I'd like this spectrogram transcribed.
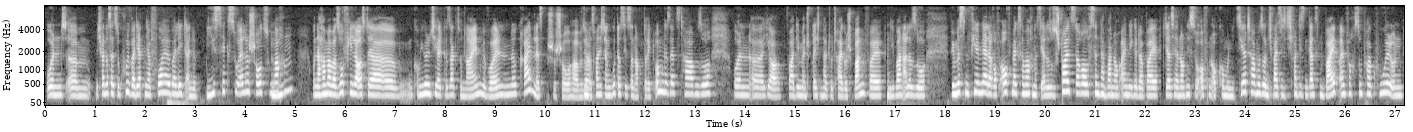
Und ähm, ich fand das halt so cool, weil die hatten ja vorher überlegt, eine bisexuelle Show zu machen. Und da haben aber so viele aus der äh, Community halt gesagt, so nein, wir wollen eine rein lesbische Show haben. So. Ja. Das fand ich dann gut, dass sie es dann auch direkt umgesetzt haben. so Und äh, ja, war dementsprechend halt total gespannt, weil die waren alle so, wir müssen viel mehr darauf aufmerksam machen, dass die alle so stolz darauf sind. Dann waren auch einige dabei, die das ja noch nicht so offen auch kommuniziert haben und so. Und ich weiß nicht, ich fand diesen ganzen Vibe einfach super cool und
